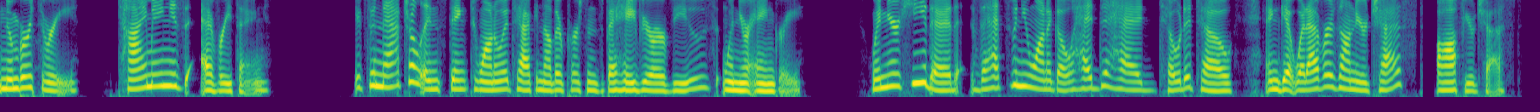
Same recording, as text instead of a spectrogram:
Number three, timing is everything. It's a natural instinct to want to attack another person's behavior or views when you're angry. When you're heated, that's when you want to go head to head, toe to toe, and get whatever's on your chest off your chest.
